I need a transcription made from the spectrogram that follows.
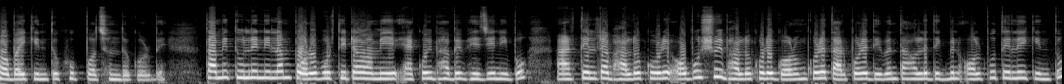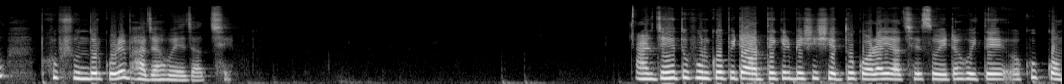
সবাই কিন্তু খুব পছন্দ করবে। তো আমি তুলে নিলাম, পরবর্তীটাও আমি একইভাবে ভেজে নিব। আর তেলটা ভালো করে, অবশ্যই ভালো করে গরম করে তারপরে দেবেন, তাহলে দেখবেন অল্প তেলেই কিন্তু খুব সুন্দর করে ভাজা হয়ে যাচ্ছে। আর যেহেতু ফুলকপিটা অর্ধেকের বেশি সেদ্ধ করাই আছে সো এটা হইতে খুব কম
